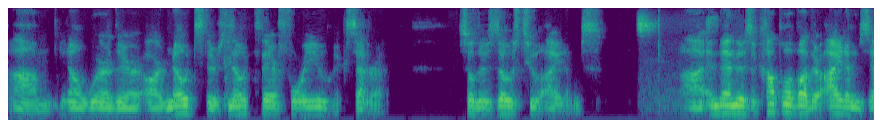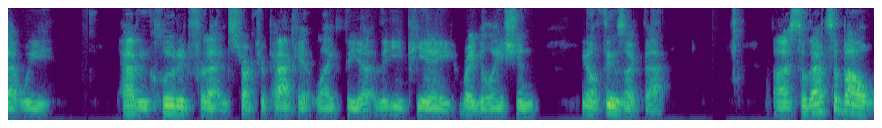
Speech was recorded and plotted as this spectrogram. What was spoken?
um, you know, where there are notes, there's notes there for you, etc. So there's those two items. Uh, and then there's a couple of other items that we have included for that instructor packet, like the, uh, the EPA regulation, you know, things like that. Uh, so that's about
